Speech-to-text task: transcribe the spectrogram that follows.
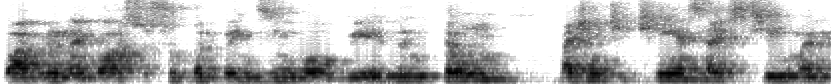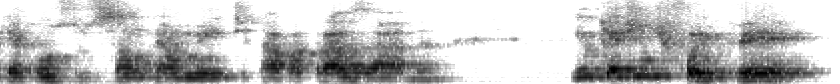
o agronegócio é super bem desenvolvido, então a gente tinha essa estigma de que a construção realmente estava atrasada. E o que a gente foi ver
